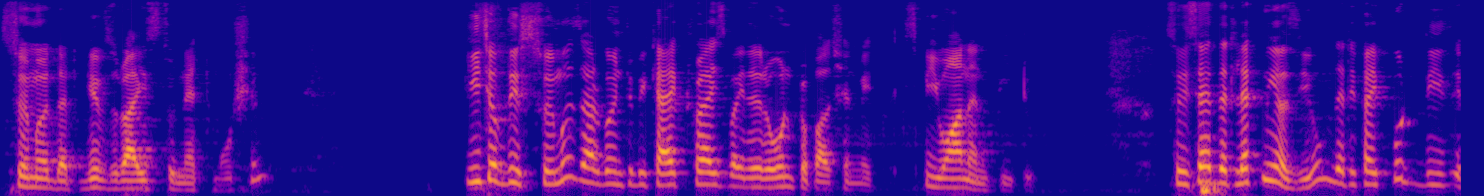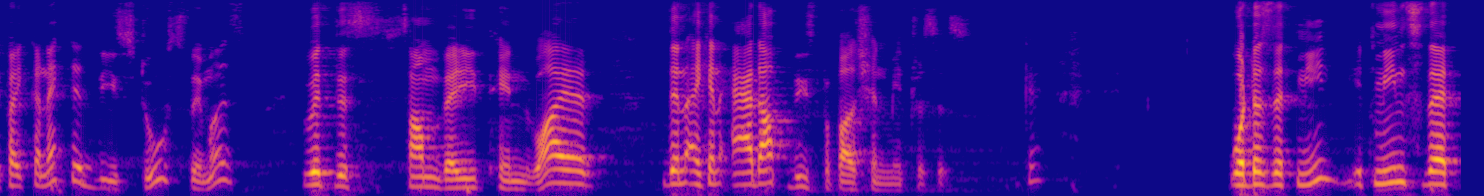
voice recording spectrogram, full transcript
swimmer that gives rise to net motion. Each of these swimmers are going to be characterized by their own propulsion matrix P1 and P2. So, he said that let me assume that if I put these, if I connected these two swimmers with this some very thin wire then I can add up these propulsion matrices. Okay. What does that mean? It means that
